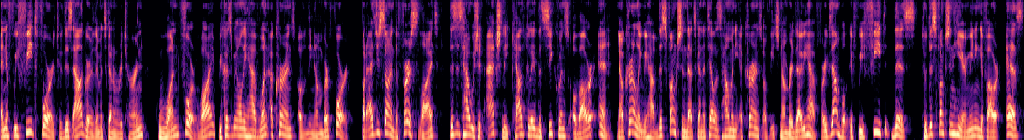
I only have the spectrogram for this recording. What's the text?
And if we feed 4 to this algorithm, it's gonna return 1, 4. Why? Because we only have one occurrence of the number 4. But as you saw in the first slide, this is how we should actually calculate the sequence of our n. Now currently we have this function that's going to tell us how many occurrence of each number that we have. For example, if we feed this to this function here, meaning if our s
